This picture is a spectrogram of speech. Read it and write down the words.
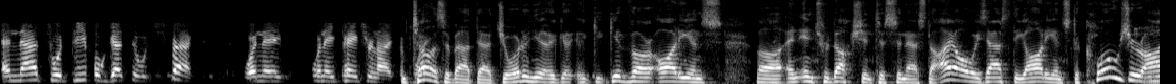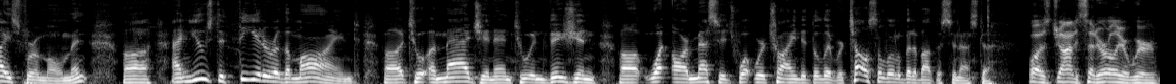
And that's what people get to expect when they when they patronize. The Tell us about that, Jordan. You, give our audience uh, an introduction to Sonesta. I always ask the audience to close your eyes for a moment uh, and use the theater of the mind uh, to imagine and to envision uh, what our message, what we're trying to deliver. Tell us a little bit about the Sonesta. Well, as John said earlier, we're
